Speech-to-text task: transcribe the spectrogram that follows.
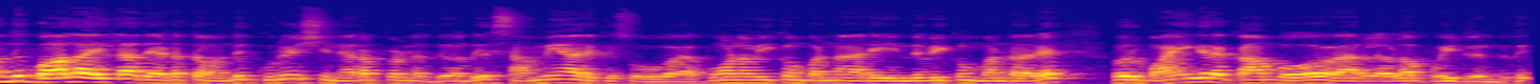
வந்து பாலா இல்லாத இடத்த வந்து குரேஷி நிரப்புனது வந்து செம்மையா இருக்கு. ஸோ போன வீக்கும் பண்ணாரு இந்த வீக்கும் பண்றாரு. ஒரு பயங்கர காம்போவா வேற லெவலா போயிட்டு இருந்தது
